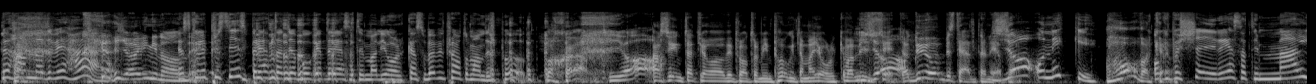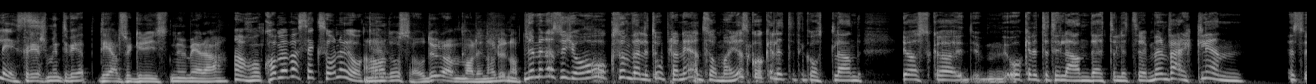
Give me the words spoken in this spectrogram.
Hur hamnade vi här? Jag har ingen aning. Jag skulle precis berätta att jag bokat resa till Mallorca, så började vi prata om Anders pung. Vad skönt. Ja. Alltså inte att jag, vi pratar om min pung, utan Mallorca, vad mysigt. Ja. Ja. du har beställt en resa. Jag och Nicky Jaha, vad åker kul. på tjejresa till Mallis. För er som inte vet, det är alltså Grys numera. Ja, hon kommer vara sex år när vi åker. Ja, då så. Och du då Malin, har du något? Nej, men alltså, jag har också en väldigt oplanerad sommar. Jag ska åka lite till Gotland, jag ska mm, åka lite till landet och lite men verkligen Alltså,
